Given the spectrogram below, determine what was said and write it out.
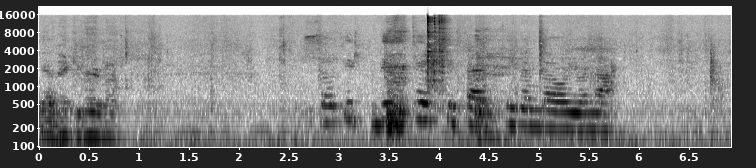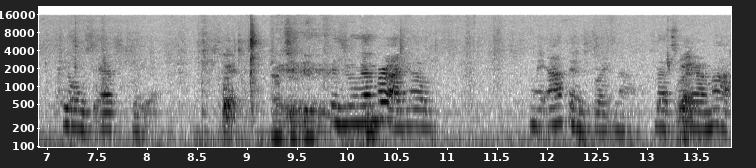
Yeah. Thank you very much. So it, this takes effect even though you're not closed escrow yet? That's a good, Cause remember, I have my Athens right now, that's where Right. I'm at.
